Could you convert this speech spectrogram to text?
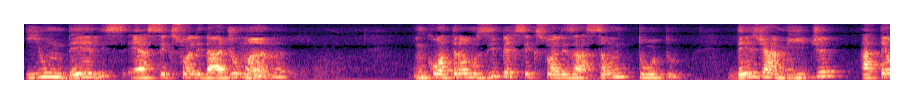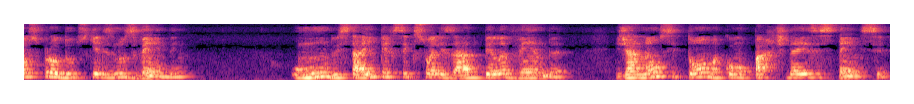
e um deles é a sexualidade humana, encontramos hipersexualização em tudo, desde a mídia até os produtos que eles nos vendem. O mundo está hipersexualizado pela venda. Já não se toma como parte da existência,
